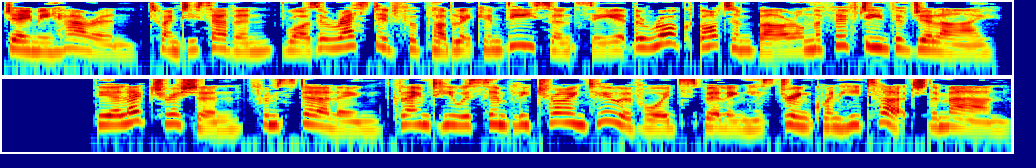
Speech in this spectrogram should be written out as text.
Jamie Harron, 27, was arrested for public indecency at the Rock Bottom Bar on 15 July. The electrician, from Stirling, claimed he was simply trying to avoid spilling his drink when he touched the man.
